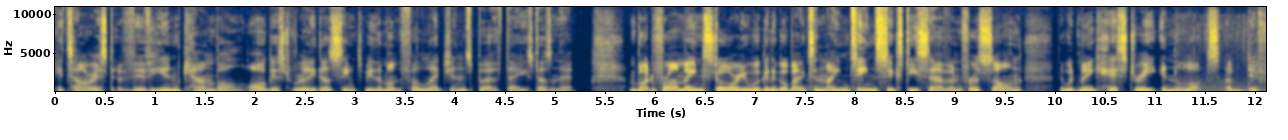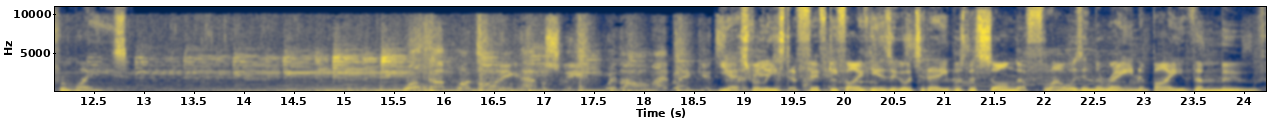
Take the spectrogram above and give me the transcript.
guitarist Vivian Campbell. August really does seem to be the month for legends' birthdays, doesn't it? But for our main story, we're going to go back to 1967 for a song that would make history in lots of different ways. Yes, released 55 years ago today was the song Flowers in the Rain by The Move.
